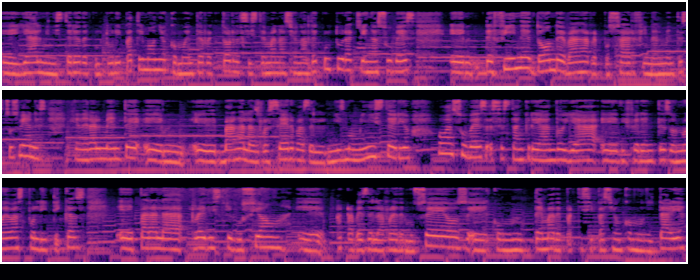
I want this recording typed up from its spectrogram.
eh, ya al Ministerio de Cultura y Patrimonio como ente rector del Sistema Nacional de Cultura, quien a su vez eh, define dónde van a reposar finalmente estos bienes. Generalmente em, eh, van a las reservas del mismo ministerio o a su vez se están creando ya eh, diferentes o nuevas políticas eh, para la redistribución a través de la red de museos con un tema de participación comunitaria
